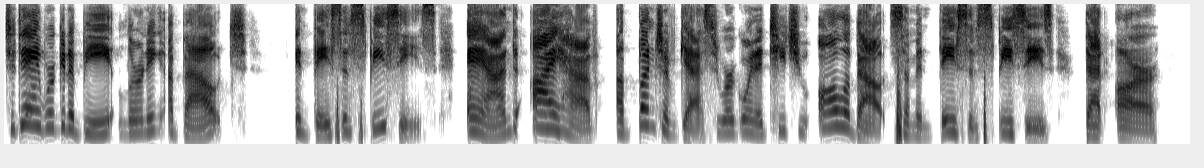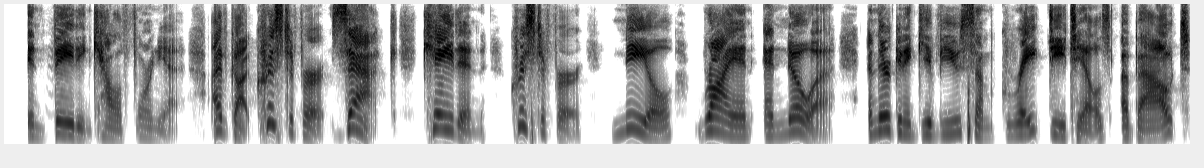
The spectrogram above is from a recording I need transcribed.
Today, we're going to be learning about invasive species, and I have a bunch of guests who are going to teach you all about some invasive species that are invading California. I've got Christopher, Zach, Caden, Christopher, Neil, Ryan, and Noah, and they're going to give you some great details about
